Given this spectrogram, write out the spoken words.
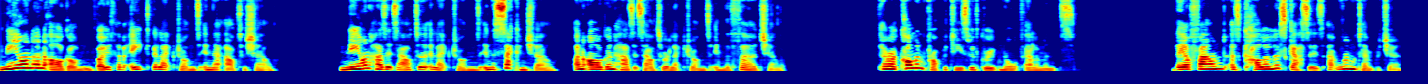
Neon and argon both have eight electrons in their outer shell. Neon has its outer electrons in the second shell, and argon has its outer electrons in the third shell. There are common properties with group naught elements. They are found as colourless gases at room temperature.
